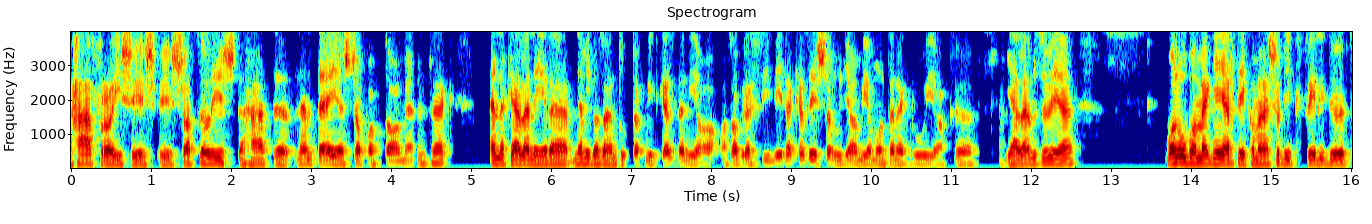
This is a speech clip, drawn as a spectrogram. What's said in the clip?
Háfra is és, és Sacöl is, tehát nem teljes csapattal mentek. Ennek ellenére nem igazán tudtak mit kezdeni az agresszív védekezéssel, ugye, ami a montenegróiak jellemzője. Valóban megnyerték a második félidőt,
